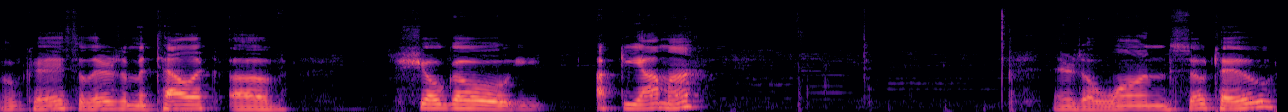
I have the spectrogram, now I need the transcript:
Okay, so there's a metallic of Shogo Akiyama. There's a Juan Soto.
